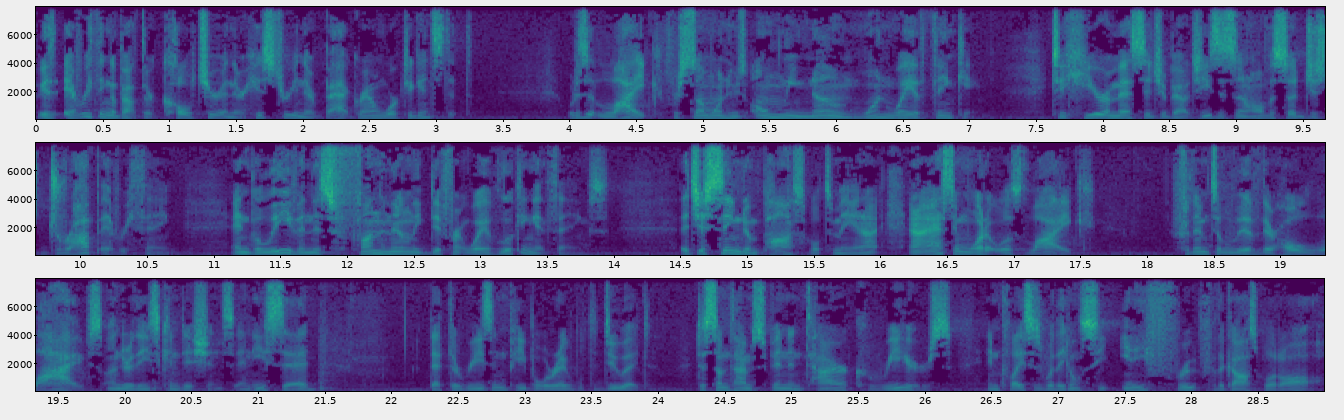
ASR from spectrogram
Because everything about their culture and their history and their background worked against it. What is it like for someone who's only known one way of thinking to hear a message about Jesus and all of a sudden just drop everything and believe in this fundamentally different way of looking at things. It just seemed impossible to me. And I, and I asked him what it was like for them to live their whole lives under these conditions. And he said that the reason people were able to do it, to sometimes spend entire careers in places where they don't see any fruit for the gospel at all,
